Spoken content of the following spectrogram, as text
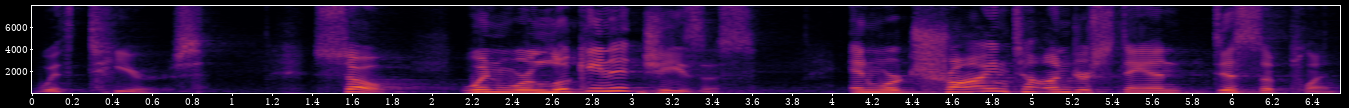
with tears. So, when we're looking at Jesus and we're trying to understand discipline,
